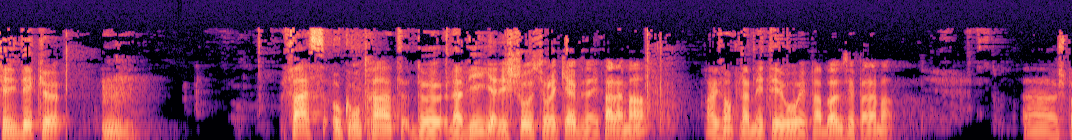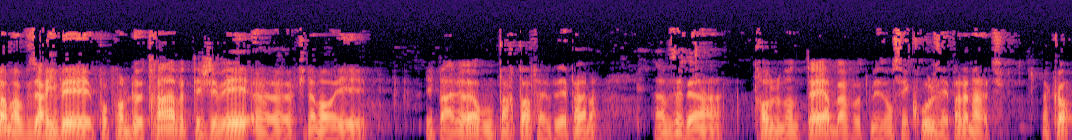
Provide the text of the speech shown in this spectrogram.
c'est l'idée que face aux contraintes de la vie, il y a des choses sur lesquelles vous n'avez pas la main. Par exemple, la météo est pas bonne, vous n'avez pas la main. Euh, je sais pas moi, vous arrivez pour prendre le train, votre TGV euh, finalement est, pas à l'heure ou part pas, enfin vous n'avez pas la main. Hein, vous avez un tremblement de terre, bah, votre maison s'écroule, vous n'avez pas la main là-dessus. D'accord?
